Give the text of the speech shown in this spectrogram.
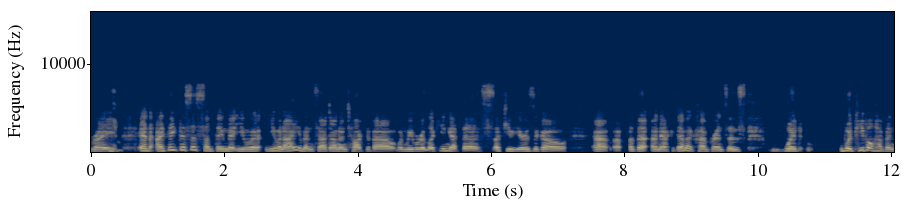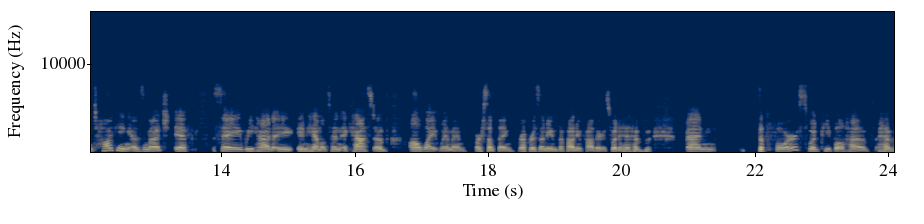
Right. Yeah. And I think this is something that you you and I even sat down and talked about when we were looking at this a few years ago at, uh, an academic conference is would would people have been talking as much if say we had a in Hamilton a cast of all white women or something representing the founding fathers. Would it have been the force? Would people have have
